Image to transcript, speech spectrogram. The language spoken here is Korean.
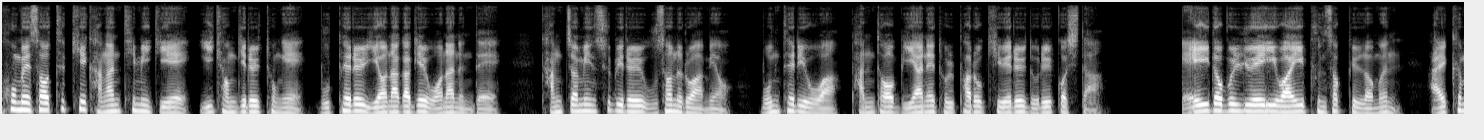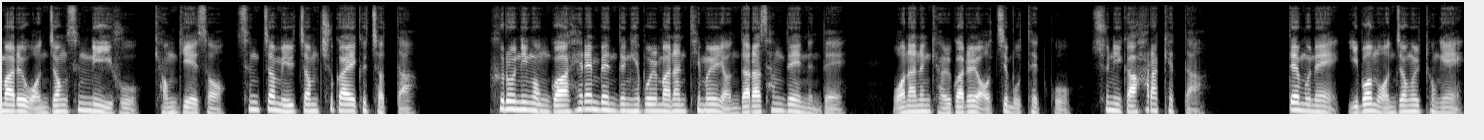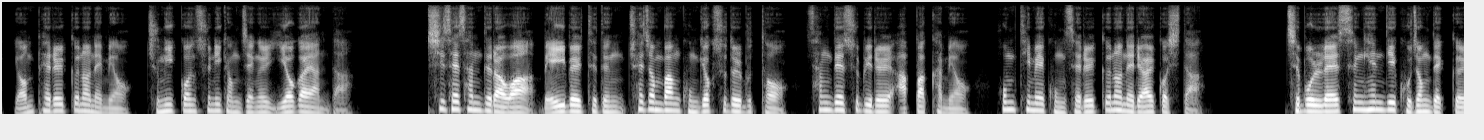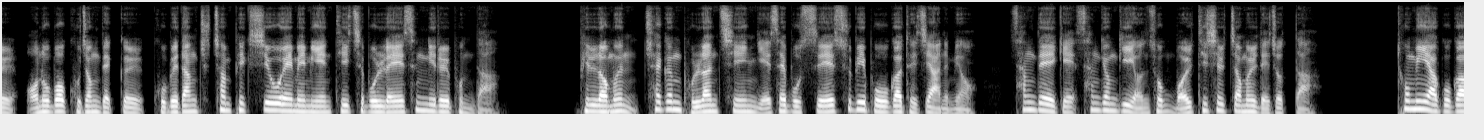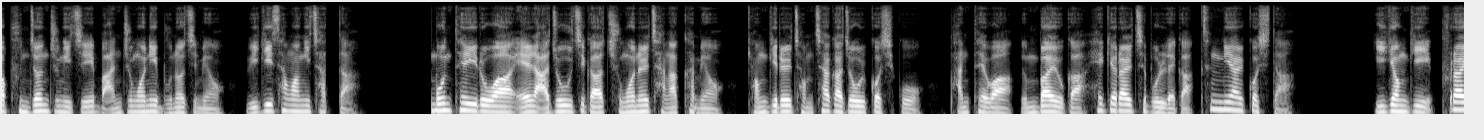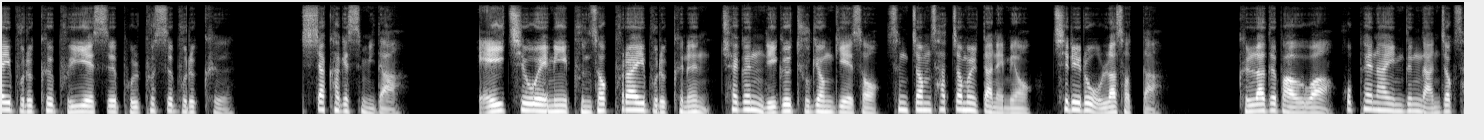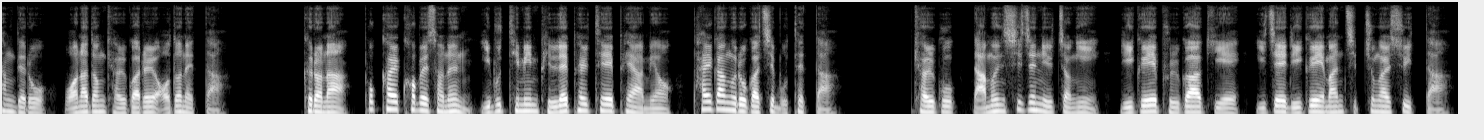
홈에서 특히 강한 팀이기에 이 경기를 통해 무패를 이어나가길 원하는데 강점인 수비를 우선으로 하며 몬테리오와 반더 미안의 돌파로 기회를 노릴 것이다. AWAY 분석 빌럼은 알크마르 원정 승리 이후 경기에서 승점 1점 추가에 그쳤다. 흐로닝엄과 헤렌벤 등 해볼 만한 팀을 연달아 상대했는데 원하는 결과를 얻지 못했고 순위가 하락했다. 때문에 이번 원정을 통해 연패를 끊어내며 중위권 순위 경쟁을 이어가야 한다. 시세 산드라와 메이벨트 등 최전방 공격수들부터 상대 수비를 압박하며 홈팀의 공세를 끊어내려 할 것이다. 츠볼레 승핸디 고정 댓글 언오버 고정 댓글 고배당 추천픽 COMMENT 츠볼레의 승리를 본다. 필럼은 최근 볼란치인 예세 보스의 수비 보호가 되지 않으며 상대에게 상경기 연속 멀티 실점을 내줬다. 토미야고가 분전 중이지 만중원이 무너지며 위기 상황이 찼다. 몬테이로와 엘 아조우지가 중원을 장악하며 경기를 점차 가져올 것이고 반테와 은바요가 해결할 츠볼레가 승리할 것이다. 이 경기 프라이부르크 vs 볼프스부르크 시작하겠습니다. HOM이 분석 프라이부르크는 최근 리그 두 경기에서 승점 4점을 따내며 7위로 올라섰다. 글라드바우와 호펜하임 등 난적 상대로 원하던 결과를 얻어냈다. 그러나 포칼컵에서는 2부 팀인 빌레펠트에 패하며 8강으로 가지 못했다. 결국 남은 시즌 일정이 리그에 불과하기에 이제 리그에만 집중할 수 있다.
